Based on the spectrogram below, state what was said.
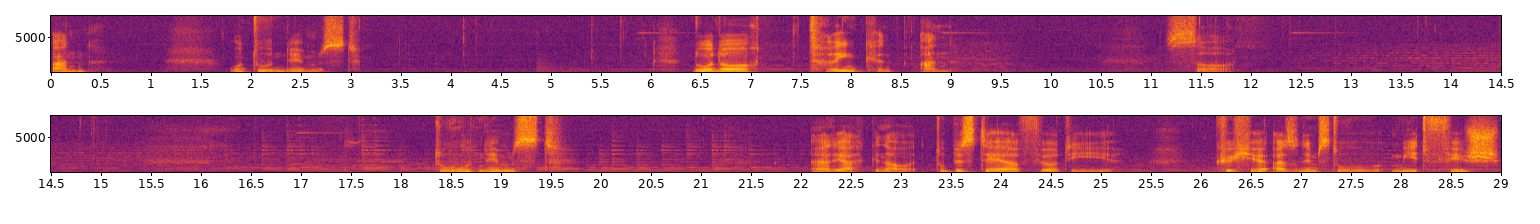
an. Und du nimmst nur noch Trinken an. So. Du nimmst... Ah, ja, genau. Du bist der für die Küche, also nimmst du Meat Fish.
